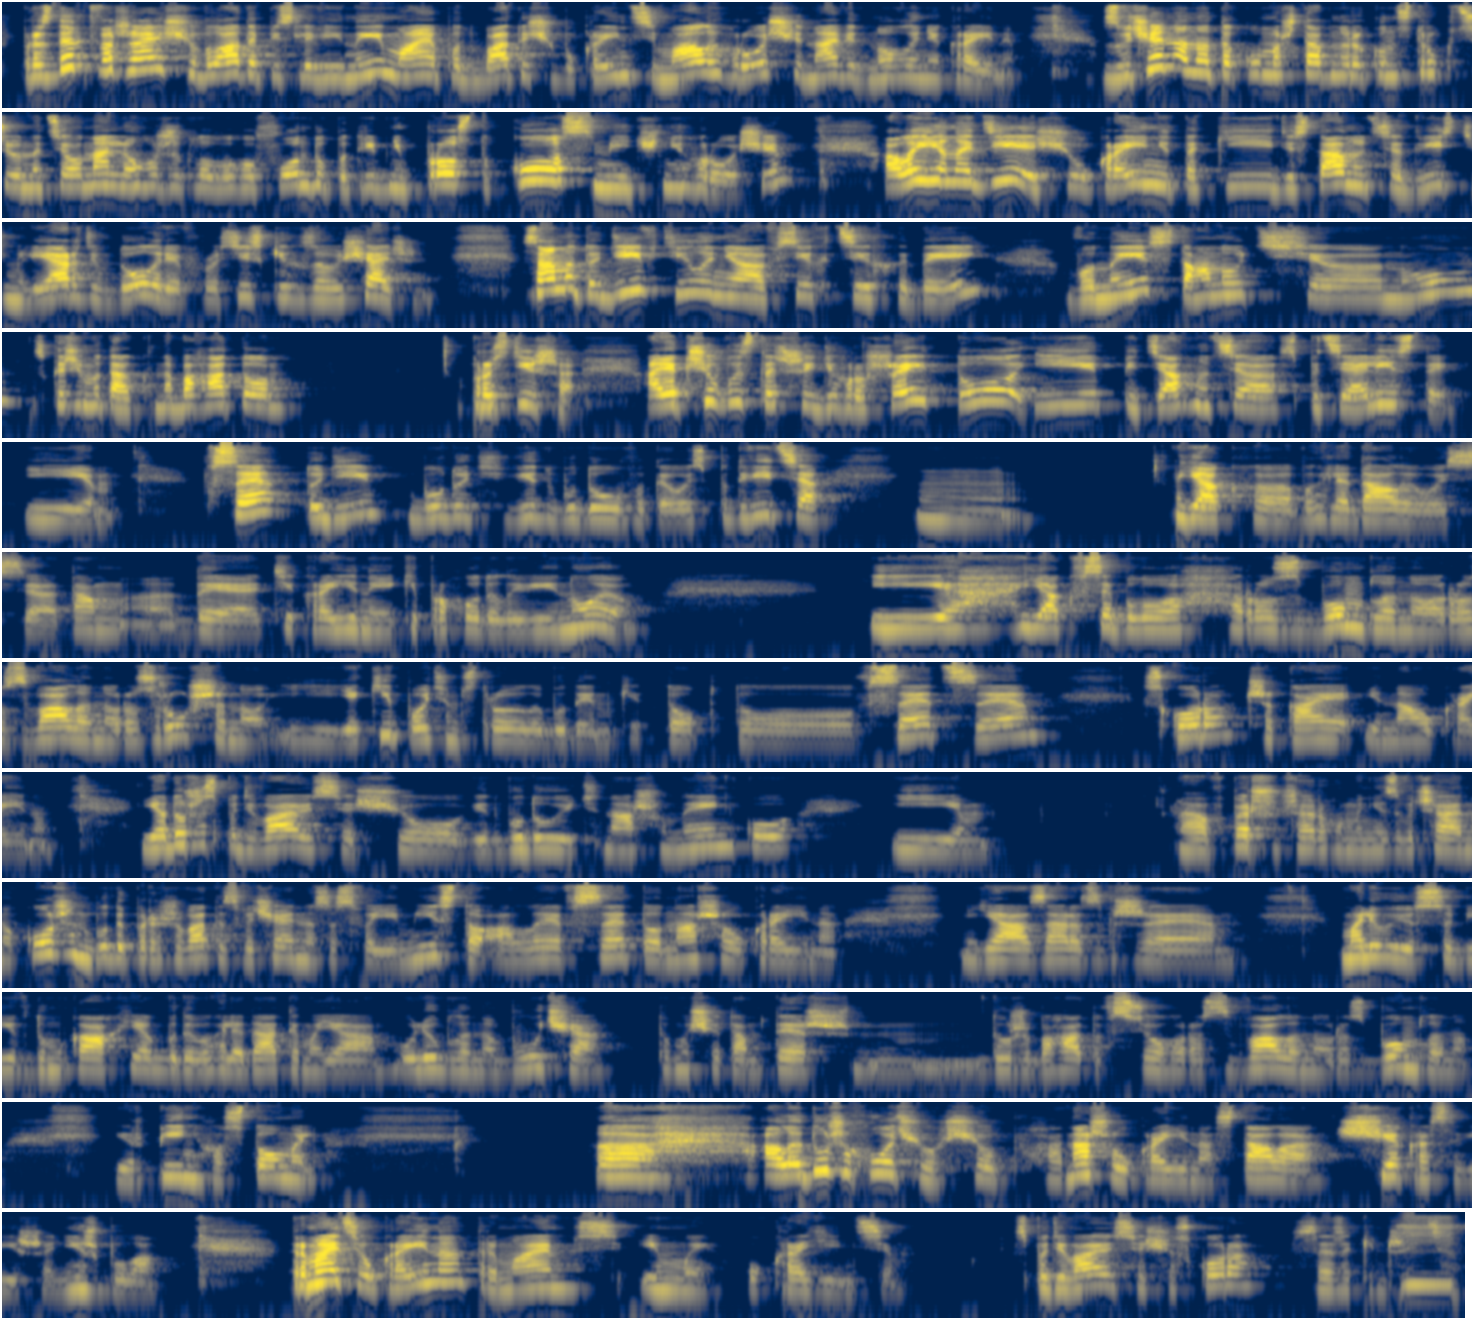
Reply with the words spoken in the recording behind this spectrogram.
Президент вважає, що влада після війни має подбати, щоб українці мали гроші на відновлення країни. Звичайно, на таку масштабну реконструкцію національного житлового фонду потрібні просто космічні гроші. Але є надія, що Україні такі дістануться 200 мільярдів доларів російських заощаджень. Саме тоді втілення всіх цих ідей вони стануть, е, ну, скажімо так, набагато. Простіше. А якщо вистачить грошей, то і підтягнуться спеціалісти. І все тоді будуть відбудовувати. Ось подивіться, як е, виглядали ось е, там, е, де ті країни, які проходили війною, і як все було розбомблено, розвалено, розрушено, і які потім строїли будинки. Тобто, все це скоро чекає і на Україну. Я дуже сподіваюся, що відбудують нашу неньку, і в першу чергу мені, звичайно, кожен буде переживати, звичайно, за своє місто, але все то наша Україна. Я зараз вже малюю собі в думках, як буде виглядати моя улюблена буча, тому що там теж дуже багато всього розвалено, розбомблено, Ірпінь, Гостомель. Але дуже хочу, щоб наша Україна стала ще красивіша, ніж була. Тримається Україна, тримаємось і ми, українці. Сподіваюся, що скоро все закінчиться.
